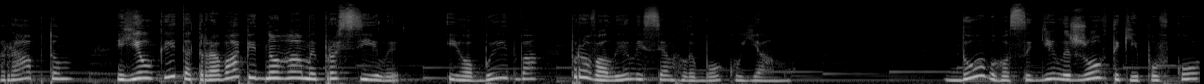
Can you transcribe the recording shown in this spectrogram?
Раптом гілки та трава під ногами просіли, і обидва провалилися в глибоку яму. Довго сиділи жовтик і Повко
